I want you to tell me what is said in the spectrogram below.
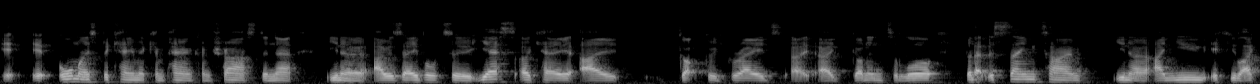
it, it almost became a compare and contrast in that, you know, I was able to, yes, okay, I got good grades, I, I got into law, but at the same time, you know, I knew, if you like,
